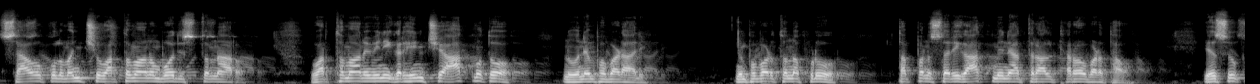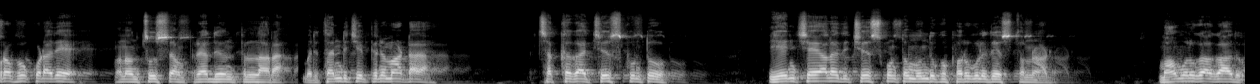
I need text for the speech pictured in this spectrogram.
సేవకులు మంచి వర్తమానం బోధిస్తున్నారు. వర్తమానం విని గ్రహించే ఆత్మతో నువ్వు నింపబడాలి. నింపబడుతున్నప్పుడు తప్పనిసరిగా ఆత్మీయనేత్రాలు తెరవబడతావు. యేసు ప్రభు కూడా అదే మనం చూసాం ప్రియదేవుని పిల్లారా. మరి తండ్రి చెప్పిన మాట చక్కగా చేసుకుంటూ ఏం చేయాలో అది చేసుకుంటూ ముందుకు పరుగులు తీస్తున్నాడు. మామూలుగా కాదు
